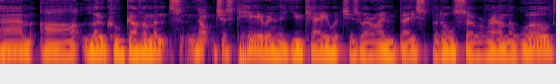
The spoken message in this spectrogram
um, our local governments, not just here in the UK, which is where I'm based, but also around the world.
